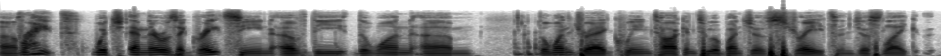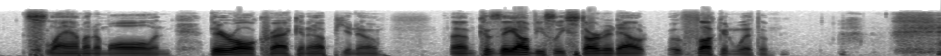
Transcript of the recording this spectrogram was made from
um, right. which and there was a great scene of the the one um the one drag queen talking to a bunch of straights and just like slamming them all and they're all cracking up you know? Because they obviously started out fucking with them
